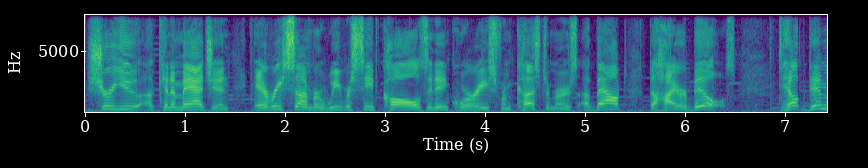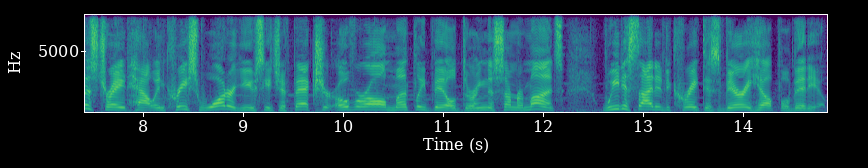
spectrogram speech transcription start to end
sure you uh, can imagine, every summer we receive calls and inquiries from customers about the higher bills. To help demonstrate how increased water usage affects your overall monthly bill during the summer months, we decided to create this very helpful video.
